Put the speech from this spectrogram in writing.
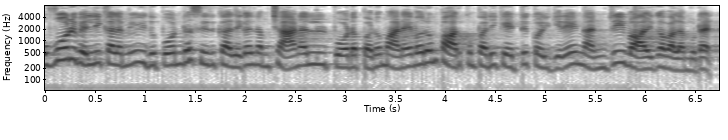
ஒவ்வொரு வெள்ளிக்கிழமையும் இது போன்ற சிறுகதைகள் நம் சேனலில் போடப்படும். அனைவரும் பார்க்கும்படி கேட்டுக்கொள்கிறேன். நன்றி வாழ்க வளமுடன்.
